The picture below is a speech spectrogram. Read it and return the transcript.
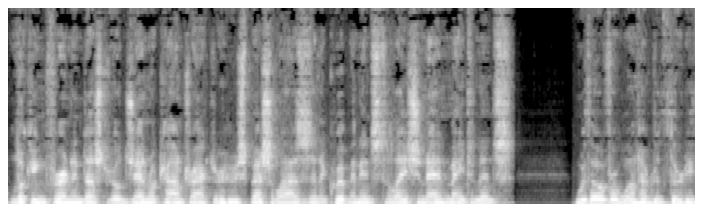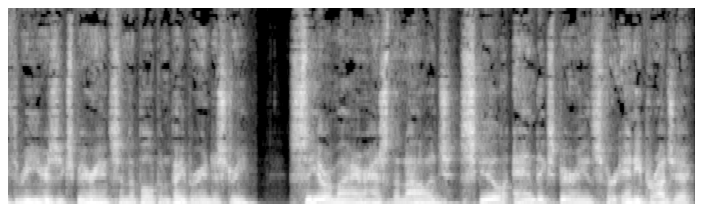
Looking for an industrial general contractor who specializes in equipment installation and maintenance? With over 133 years' experience in the pulp and paper industry, C.R. Meyer has the knowledge, skill, and experience for any project.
